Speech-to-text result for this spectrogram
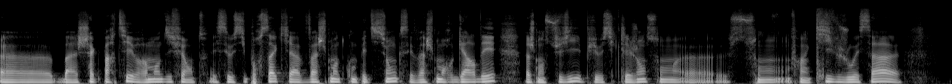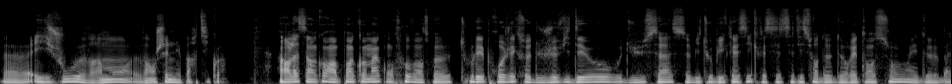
bah, chaque partie est vraiment différente. Et c'est aussi pour ça qu'il y a vachement de compétition, que c'est vachement regardé, vachement suivi, et puis aussi que les gens sont, sont, enfin, kiffent jouer ça et jouent vraiment, va enchaîner les parties. quoi. Alors là, c'est encore un point commun qu'on trouve entre tous les projets, que ce soit du jeu vidéo ou du SaaS B2B classique, c'est cette histoire de, rétention et de, bah,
